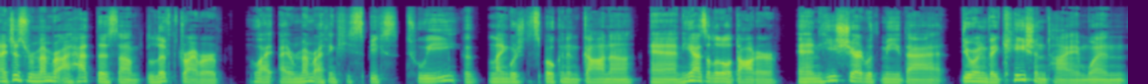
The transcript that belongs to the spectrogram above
I just remember I had this um, Lyft driver who I, I remember I think he speaks Twi, the language spoken in Ghana, and he has a little daughter. And he shared with me that during vacation time, when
